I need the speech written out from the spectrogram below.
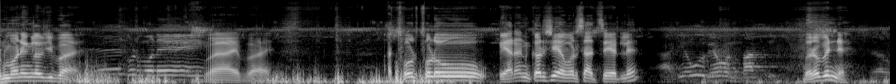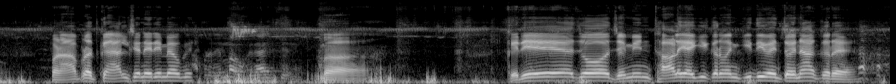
Good morning Lavjibhai good morning ભાઈ ભાઈ. આ થોડું થોડું હેરાન કરશે વરસાદ છે એટલે. બરોબર ને? પણ આપણે કંઈ કાંઈ હાલ છે ને રેમ્યા વગર? હા. ઘરે જો જમીન થાળી આગી કરવાની કીધી હોય તો ના કરે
